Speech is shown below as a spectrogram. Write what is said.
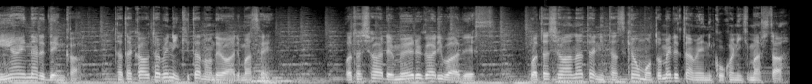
親愛なる殿下戦うために来たのではありません。私はレムエル・ガリバーです。私はあなたに助けを求めるためにここに来ました。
